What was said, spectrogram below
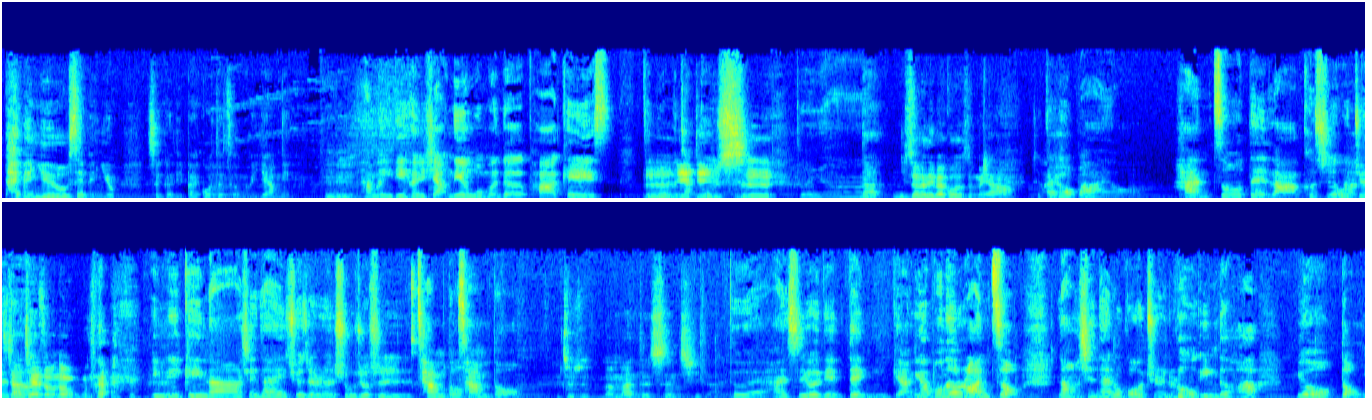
台朋友、小朋友这个礼拜过得怎么样哎？嗯，他们一定很想念我们的 podcast。嗯，一定是。对呀。那你这个礼拜过得怎么样？还好吧？哦，杭州的啦。可是我觉得讲起来怎么那么无奈？因为给呢，现在确诊人数就是差不多，差不多。就是慢慢的升起来。对，还是有点电影感，又不能乱走。然后现在如果我去露营的话，又懂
